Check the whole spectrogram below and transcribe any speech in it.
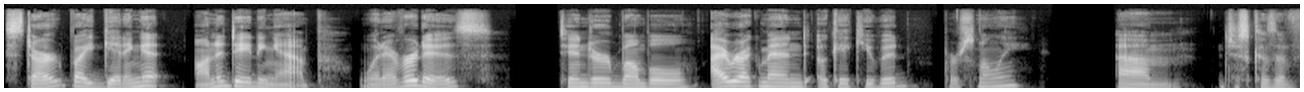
Start by getting it on a dating app, whatever it is Tinder, Bumble. I recommend OKCupid personally, um, just because of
